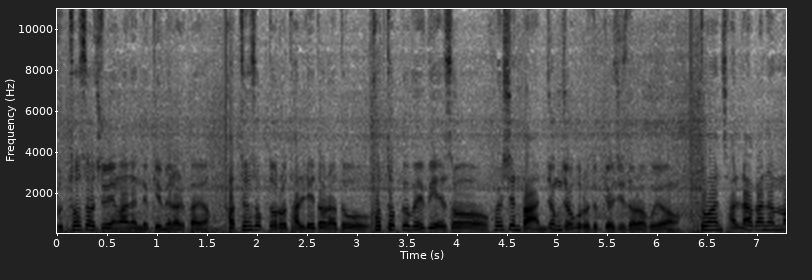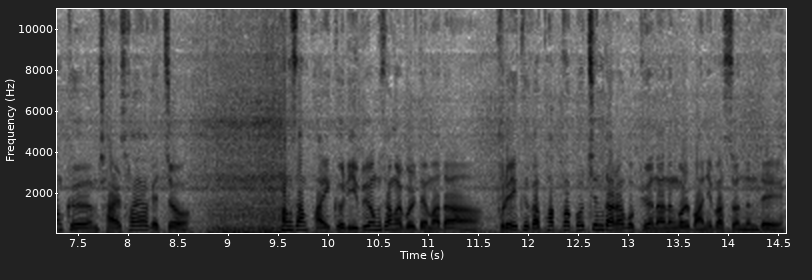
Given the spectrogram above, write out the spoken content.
붙어서 주행하는 느낌이랄까요? 같은 속도로 달리더라도 커터급에 비해서 훨씬 더 안정적으로 느껴지더라고요. 또한 잘 나가는 만큼 잘 서야겠죠. 항상 바이크 리뷰 영상을 볼 때마다 브레이크가 팍팍 꽂힌다라고 표현하는 걸 많이 봤었는데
